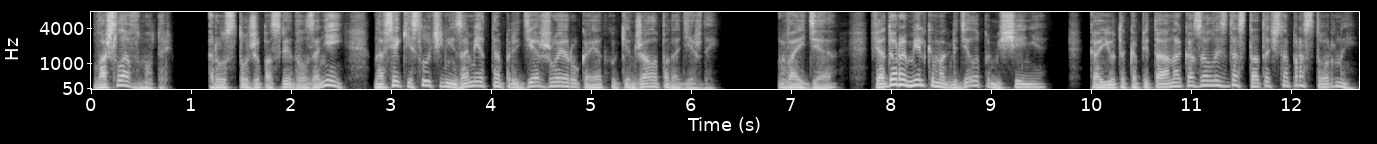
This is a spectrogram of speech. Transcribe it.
вошла внутрь. Рус тут же последовал за ней, на всякий случай незаметно придерживая рукоятку кинжала под одеждой. Войдя, Феодора мельком оглядела помещение, Каюта капитана оказалась достаточно просторной,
